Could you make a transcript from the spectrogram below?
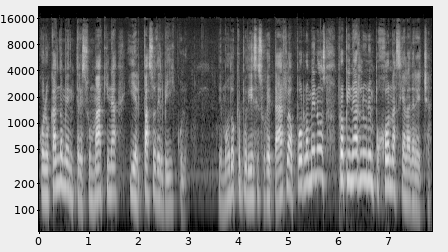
colocándome entre su máquina y el paso del vehículo. de modo que pudiese sujetarla o por lo menos propinarle un empujón hacia la derecha.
